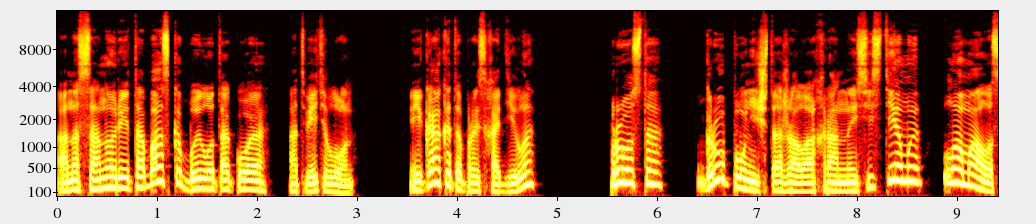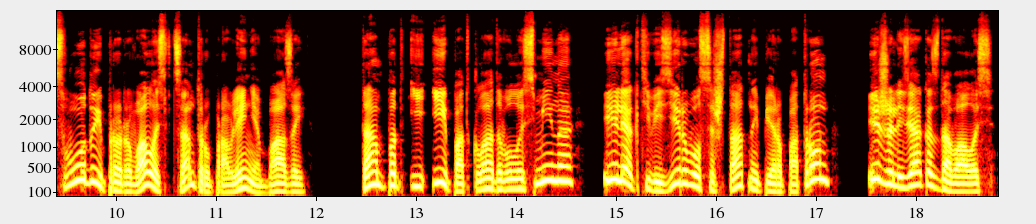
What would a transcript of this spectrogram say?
а на Соноре Табаско было такое», — ответил он. «И как это происходило?» «Просто. Группа уничтожала охранные системы, ломала своды и прорывалась в центр управления базой. Там под ИИ подкладывалась мина, или активизировался штатный пиропатрон, и железяка сдавалась.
